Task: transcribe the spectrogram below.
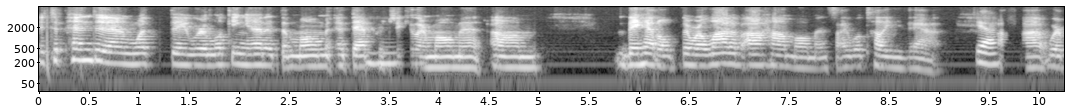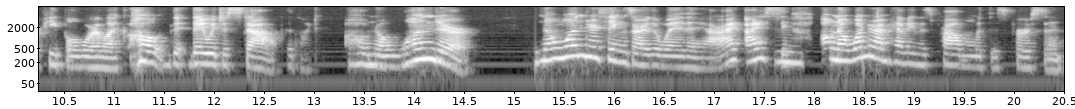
It depended on what they were looking at at the moment at that mm-hmm. particular moment. Um, they had a there were a lot of aha moments i will tell you that. Yeah. Uh, where people were like oh they, they would just stop and like oh no wonder no wonder things are the way they are. I, I see. Mm. Oh, no wonder I'm having this problem with this person.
